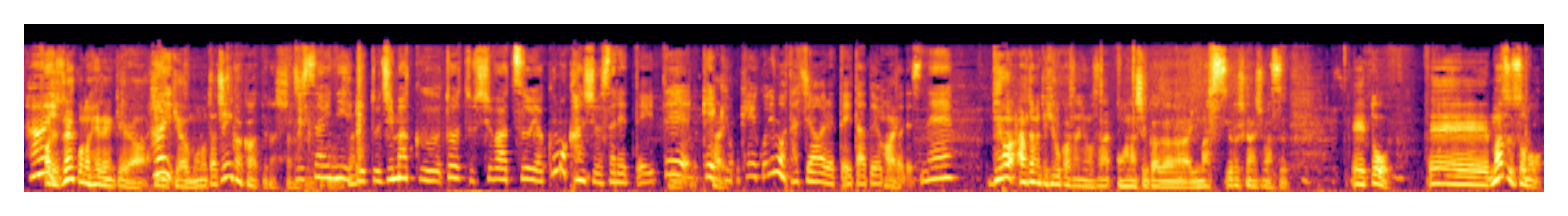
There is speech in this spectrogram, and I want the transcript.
はい。ですね、このヘレン・ケラー、はい。響き合う者たちに関わってらっしゃる実際に、えっと、字幕と手話通訳も監修されていて、稽古はい。稽古にも立ち会われていたということですね。では、改めて広川さんにおさお話を伺います。よろしくお願いします。えっ、と、えーまずその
